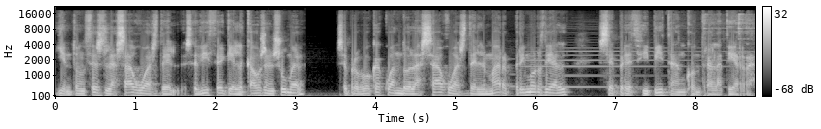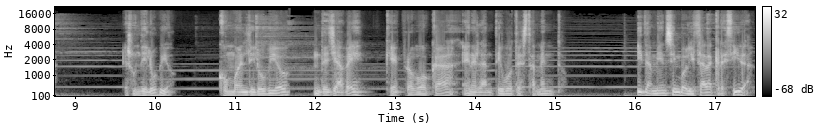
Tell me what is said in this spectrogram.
Y entonces las aguas del... Se dice que el caos en Sumer se provoca cuando las aguas del mar primordial se precipitan contra la tierra. Es un diluvio, como el diluvio de Yahvé, que provoca en el Antiguo Testamento. Y también simboliza la crecida,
